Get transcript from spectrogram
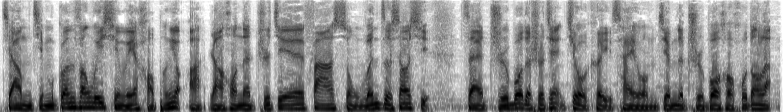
加我们节目官方微信为好朋友啊，然后呢直接发送文字消息，在直播的时间就可以参与我们节目的直播和互动了。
